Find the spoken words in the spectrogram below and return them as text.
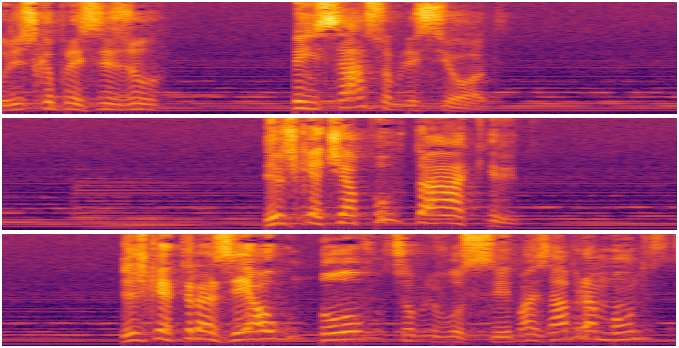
Por isso que eu preciso pensar sobre esse ódio. Deus quer te apontar, querido. Deus quer trazer algo novo sobre você, mas abra mão desse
